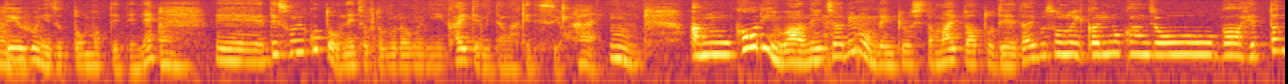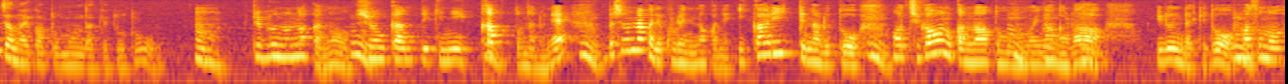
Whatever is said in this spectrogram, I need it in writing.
っていう風にずっと思っててね、うん。えーでそういうことをねちょっとブログに書いてみたわけですよ。はい。うん、あのかおりんはネイチャー理論を勉強した前と後でだいぶその怒りの感情が減ったんじゃないかと思うんだけどどう、うん、自分の中のうん瞬間的にカッとなるね、うん。私の中でこれねなんかね怒りってなるとうん。あ違うのかなとも思いながらいるんだけど、うん。まあ、その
